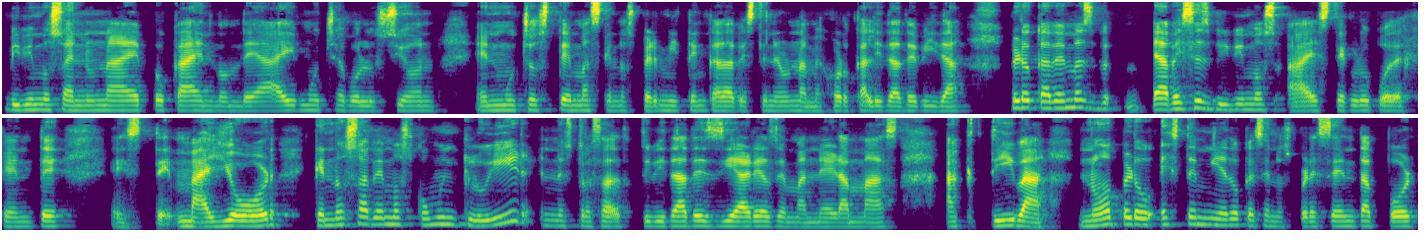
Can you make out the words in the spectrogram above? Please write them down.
vivimos en una época en donde hay mucha evolución en muchos temas que nos permiten cada vez tener una mejor calidad de vida, pero que además a veces vivimos a este grupo de gente este, mayor que no sabemos cómo incluir en nuestras actividades diarias de manera más activa, ¿no? Pero este miedo que se nos presenta por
